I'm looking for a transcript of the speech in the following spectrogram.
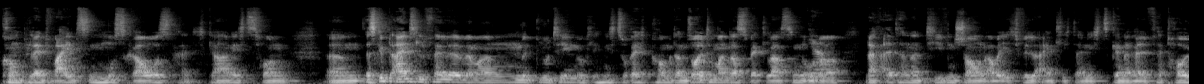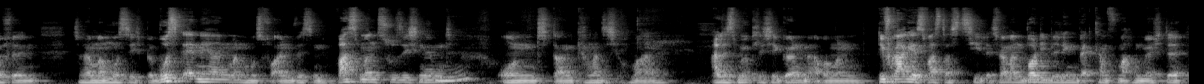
komplett Weizen muss raus, halte ich gar nichts von. Ähm, es gibt Einzelfälle, wenn man mit Gluten wirklich nicht zurechtkommt, dann sollte man das weglassen Ja. oder nach Alternativen schauen, aber ich will eigentlich da nichts generell verteufeln, sondern man muss sich bewusst ernähren, man muss vor allem wissen, was man zu sich nimmt und dann kann man sich auch mal alles Mögliche gönnen, aber man, die Frage ist, was das Ziel ist. Wenn man einen Bodybuilding-Wettkampf machen möchte,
